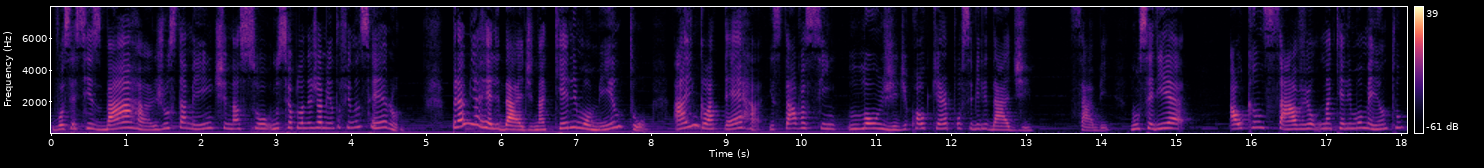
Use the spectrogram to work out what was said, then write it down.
você se esbarra justamente na no seu planejamento financeiro. Para minha realidade naquele momento, a Inglaterra estava assim longe de qualquer possibilidade, sabe? Não seria alcançável naquele momento.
